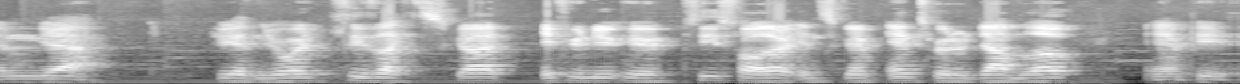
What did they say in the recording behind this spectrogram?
And yeah, if you guys enjoyed, please like and subscribe. If you're new here, please follow our Instagram and Twitter down below. And peace.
